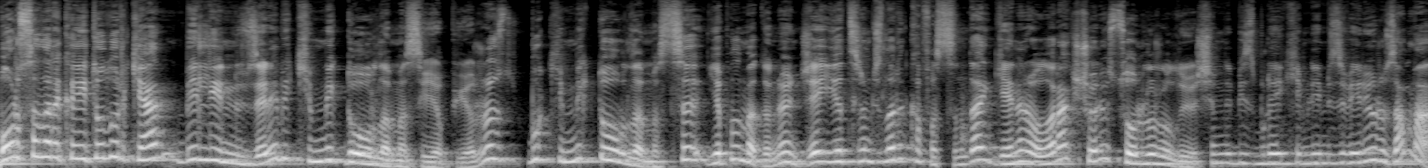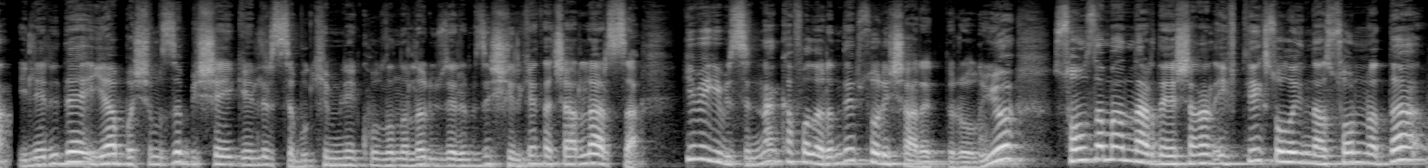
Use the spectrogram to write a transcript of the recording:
Borsalara kayıt olurken bildiğiniz üzere bir kimlik doğrulaması yapıyoruz. Bu kimlik doğrulaması yapılmadan önce yatırımcıların kafasında genel olarak şöyle sorular oluyor. Şimdi biz buraya kimliğimizi veriyoruz ama ileride ya başımıza bir şey gelirse bu kimliği kullanırlar üzerimize şirket açarlarsa gibi gibisinden kafalarında hep soru işaretleri oluyor. Son zamanlarda yaşanan FTX olayından sonra da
